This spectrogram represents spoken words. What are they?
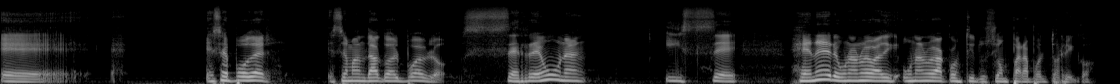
eh, ese poder, ese mandato del pueblo, se reúnan y se genere una nueva, una nueva constitución para Puerto Rico.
